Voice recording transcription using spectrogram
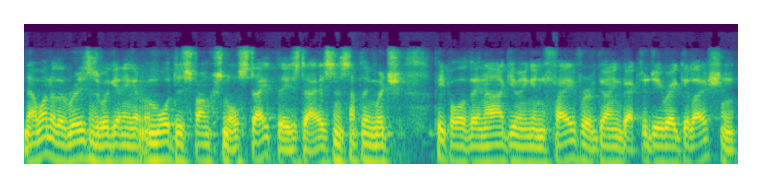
Now, one of the reasons we're getting a more dysfunctional state these days, and something which people are then arguing in favour of going back to deregulation,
